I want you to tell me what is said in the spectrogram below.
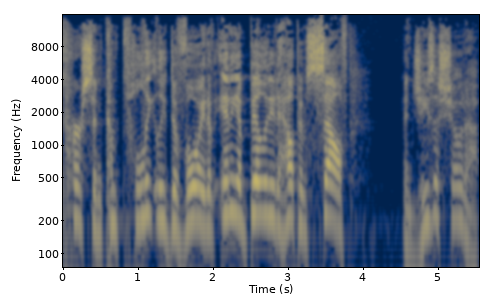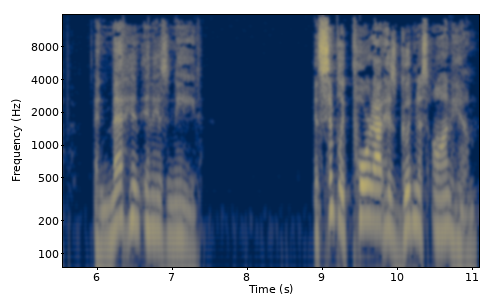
person, completely devoid of any ability to help himself. And Jesus showed up and met him in his need and simply poured out his goodness on him.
